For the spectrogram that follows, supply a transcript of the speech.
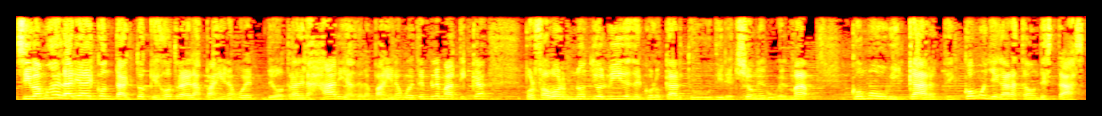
Si vamos al área de contacto, que es otra de las páginas web, de otra de las áreas de la página web emblemática, por favor no te olvides de colocar tu dirección en Google Maps, cómo ubicarte, cómo llegar hasta donde estás,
